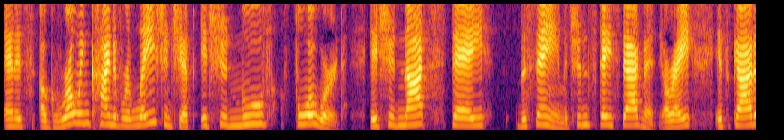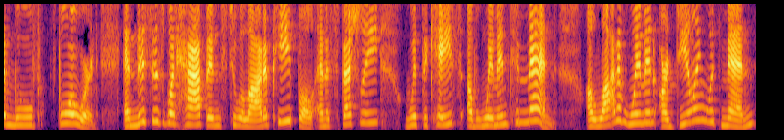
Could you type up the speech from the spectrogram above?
and it's a growing kind of relationship, it should move forward. It should not stay the same. It shouldn't stay stagnant, all right? It's got to move forward. And this is what happens to a lot of people, and especially with the case of women to men. A lot of women are dealing with men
